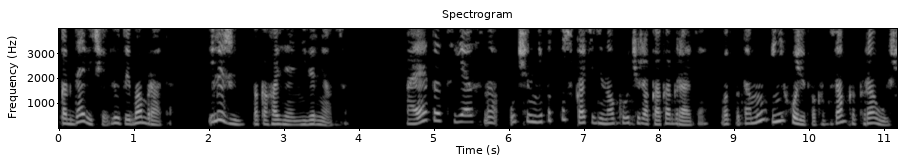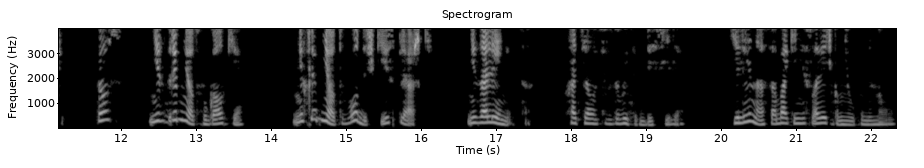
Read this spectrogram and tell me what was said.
Как давеча лютый бобрата. И лежи, пока хозяин не вернется. А этот, ясно, учен не подпускать одинокого чужака к ограде. Вот потому и не ходит вокруг замка караульщик. Пес не вздребнет в уголке, не хлебнет водочки из пляжки, не заленится. Хотелось взвыть от бессилия. Елена о собаке ни словечком не упомянула,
